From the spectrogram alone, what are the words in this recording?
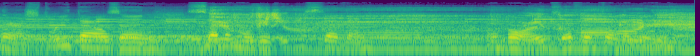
There's 3,787 in Bards, FFMLE. If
